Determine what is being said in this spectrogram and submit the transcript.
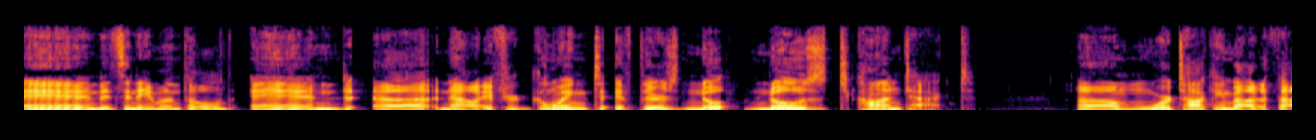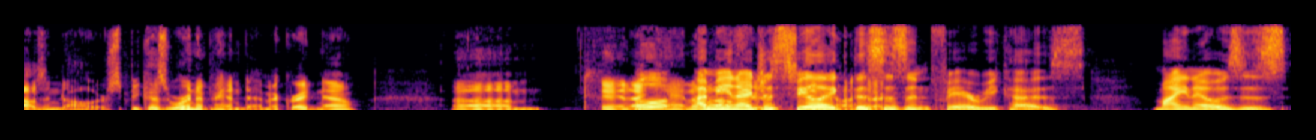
and it's an eight month old. And uh, now, if you're going to, if there's no nose contact, um, we're talking about a thousand dollars because we're in a pandemic right now. Um, and Well, I can't. I mean, I just feel like this isn't fair because my nose is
